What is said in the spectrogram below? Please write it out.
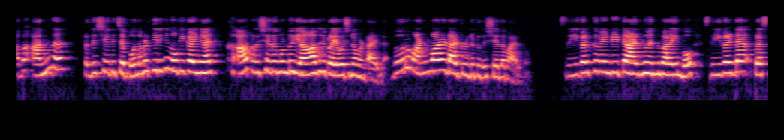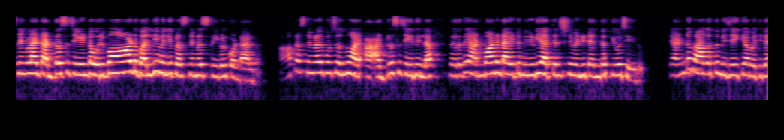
അപ്പൊ അന്ന് പ്രതിഷേധിച്ചപ്പോൾ നമ്മൾ തിരിഞ്ഞു നോക്കിക്കഴിഞ്ഞാൽ ആ പ്രതിഷേധം കൊണ്ട് യാതൊരു പ്രയോജനവും ഉണ്ടായില്ല. വെറും അൺവാണ്ടഡ് ആയിട്ടുള്ള ഒരു പ്രതിഷേധമായിരുന്നു. സ്ത്രീകൾക്ക് വേണ്ടിയിട്ടായിരുന്നു എന്ന് പറയുമ്പോൾ സ്ത്രീകളുടെ പ്രശ്നങ്ങളായിട്ട് അഡ്രസ്സ് ചെയ്യേണ്ട ഒരുപാട് വലിയ വലിയ പ്രശ്നങ്ങൾ സ്ത്രീകൾക്കുണ്ടായിരുന്നു. ആ പ്രശ്നങ്ങളെ കുറിച്ചൊന്നും അഡ്രസ്സ് ചെയ്തില്ല. വെറുതെ അൺവാണ്ടഡ് ആയിട്ട് മീഡിയ അറ്റൻഷന് വേണ്ടിയിട്ട് എന്തൊക്കെയോ ചെയ്തു. രണ്ട് ഭാഗത്തും വിജയിക്കാൻ പറ്റില്ല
